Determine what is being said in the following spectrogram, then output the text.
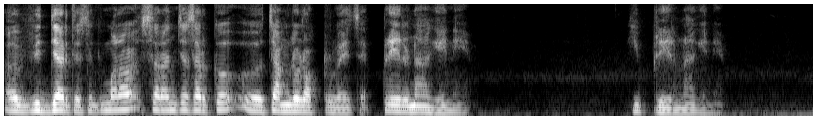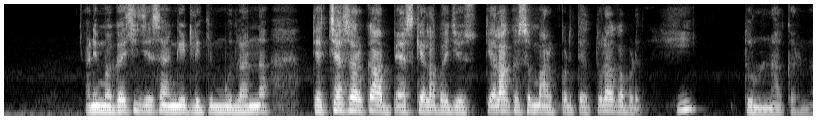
विद्यार्थी असतील की मला सरांच्यासारखं चांगलं डॉक्टर व्हायचं आहे प्रेरणा घेणे. ही प्रेरणा घेणे. आणि मगाशी जे सांगितले की मुलांना त्याच्यासारखा अभ्यास केला पाहिजे त्याला कसं मार्क पडतं तुला का पडत ही तुलना करणं.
